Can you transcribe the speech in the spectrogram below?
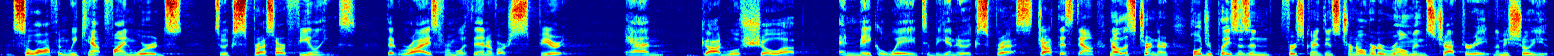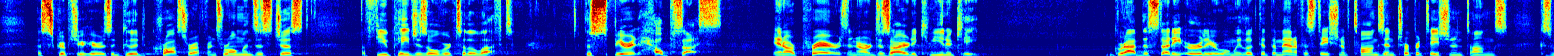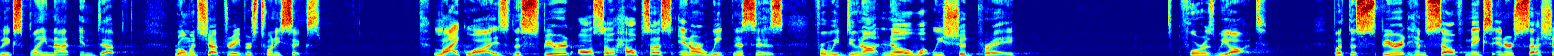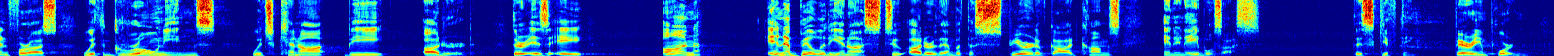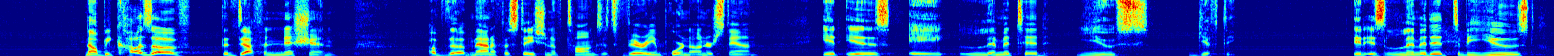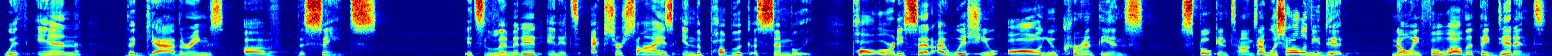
And so often we can't find words to express our feelings that rise from within of our spirit, and God will show up and make a way to begin to express. Jot this down. Now let's turn there. Hold your places in 1 Corinthians. Turn over to Romans chapter 8. Let me show you a scripture here as a good cross reference. Romans is just a few pages over to the left. The Spirit helps us in our prayers and our desire to communicate. Grab the study earlier when we looked at the manifestation of tongues, interpretation in tongues, because we explained that in depth. Romans chapter 8, verse 26. Likewise, the Spirit also helps us in our weaknesses, for we do not know what we should pray for as we ought. But the Spirit Himself makes intercession for us with groanings which cannot be uttered. There is a un, inability in us to utter them, but the Spirit of God comes and enables us. This gifting, very important. Now, because of the definition of the manifestation of tongues, it's very important to understand. It is a limited use gifting. It is limited to be used within the gatherings of the saints. It's limited in its exercise in the public assembly. Paul already said, I wish you all, you Corinthians, spoke in tongues. I wish all of you did, knowing full well that they didn't.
